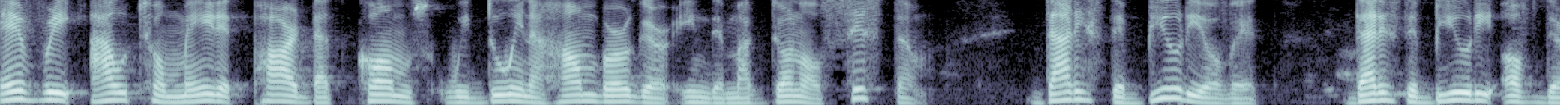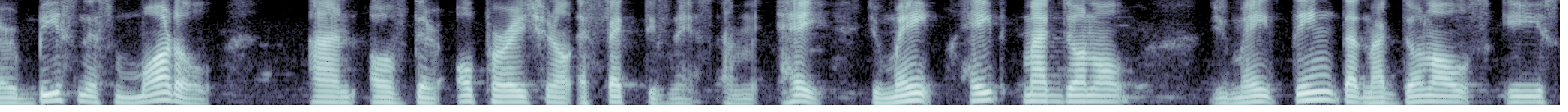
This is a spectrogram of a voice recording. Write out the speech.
every automated part that comes with doing a hamburger in the McDonald's system. That is the beauty of it. That is the beauty of their business model and of their operational effectiveness. And hey, you may hate McDonald's, you may think that McDonald's is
